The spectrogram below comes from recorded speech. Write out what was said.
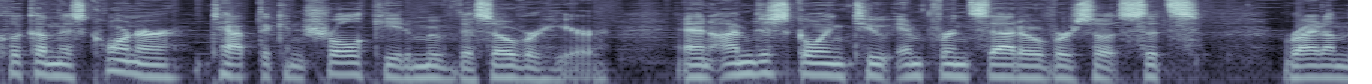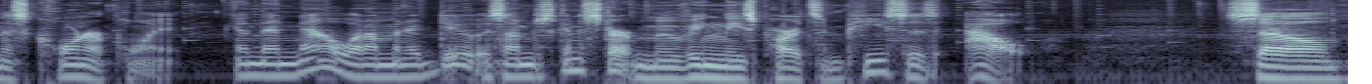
click on this corner, tap the control key to move this over here. And I'm just going to inference that over so it sits right on this corner point. And then now what I'm going to do is I'm just going to start moving these parts and pieces out. So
